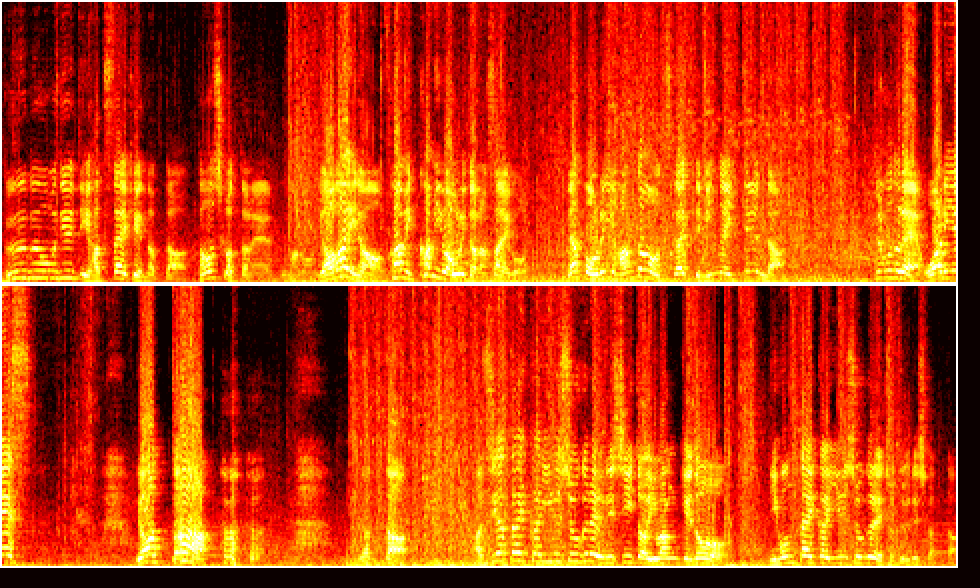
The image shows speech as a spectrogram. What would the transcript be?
ブームオブデューティー初体験だった。楽しかったね、今の。やばいな。神、神は降りたな、最後。やっぱ俺にハンドガンを使えってみんな言ってるんだ。ということで、終わりですやった やったアジア大会優勝ぐらい嬉しいとは言わんけど、日本大会優勝ぐらいちょっと嬉しかった。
